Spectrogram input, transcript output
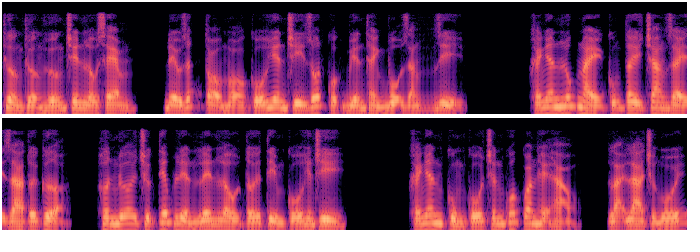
thường thường hướng trên lầu xem, đều rất tò mò cố hiên chi rốt cuộc biến thành bộ răng gì. Khánh Nhân lúc này cũng tây trang giày ra tới cửa, hơn nữa trực tiếp liền lên lầu tới tìm cố hiên chi. Khánh Nhân cùng cố chân quốc quan hệ hảo, lại là trưởng bối,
